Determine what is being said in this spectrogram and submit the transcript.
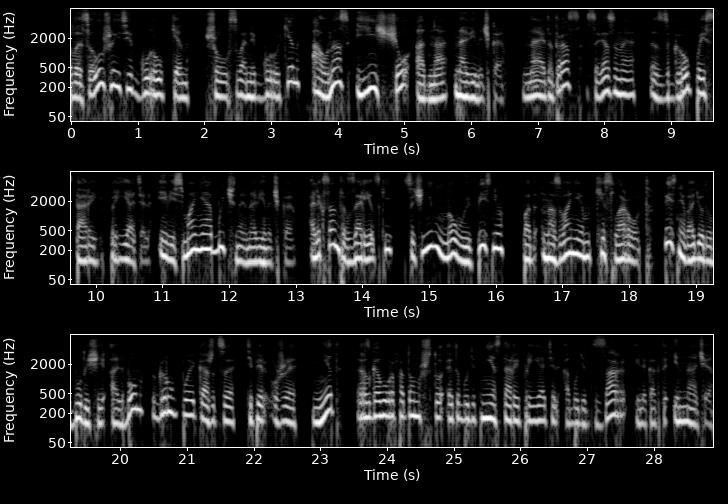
Вы слушаете Гуру Кен. Шоу с вами Гуру Кен, а у нас еще одна новиночка. На этот раз связанная с группой «Старый приятель». И весьма необычная новиночка. Александр Зарецкий сочинил новую песню под названием «Кислород». Песня войдет в будущий альбом группы, кажется, теперь уже нет разговоров о том, что это будет не старый приятель, а будет Зар или как-то иначе.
